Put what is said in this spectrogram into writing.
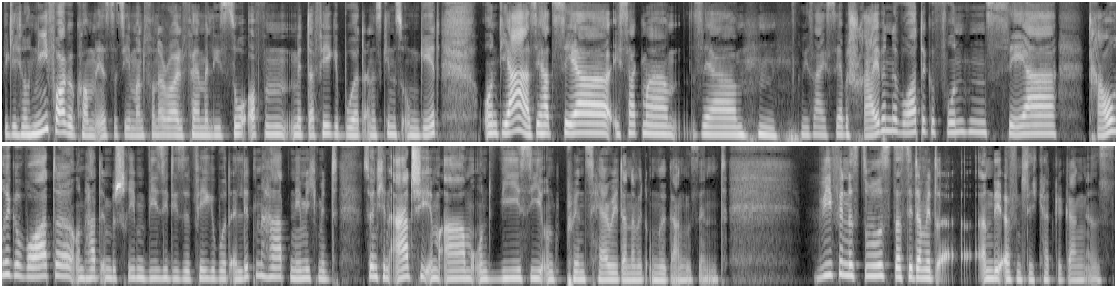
wirklich noch nie vorgekommen ist, dass jemand von der Royal Family so offen mit der Fehlgeburt eines Kindes umgeht. Und ja, sie hat sehr, ich sag mal, sehr, hm, wie sage ich, sehr beschreibende Worte gefunden, sehr traurige Worte und hat ihm beschrieben, wie sie diese Fehlgeburt erlitten hat, nämlich mit Söhnchen Archie im Arm und wie sie und Prince Harry dann damit umgegangen sind. Wie findest du es, dass sie damit äh, an die Öffentlichkeit gegangen ist?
